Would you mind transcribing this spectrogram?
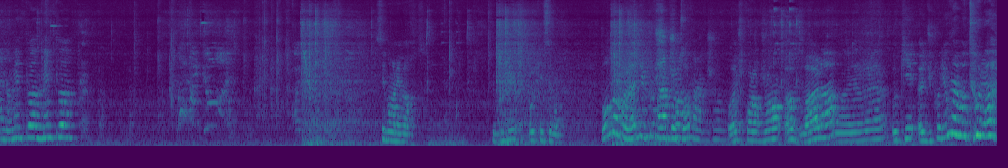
Ah non, même pas, même pas. C'est bon, elle est morte. J'ai bougé. Ok, c'est bon. Bon, bah voilà, du coup, je suis content. Ouais, je prends l'argent. Hop, voilà. Voilà, voilà. Ok, euh, du coup, elle est où ma moto là?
